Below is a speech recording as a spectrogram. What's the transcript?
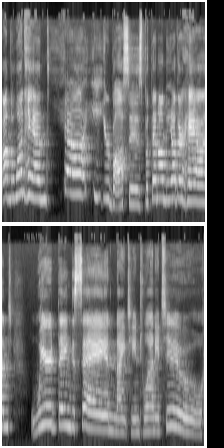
on the one hand, yeah, eat your bosses, but then on the other hand, weird thing to say in 1922.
